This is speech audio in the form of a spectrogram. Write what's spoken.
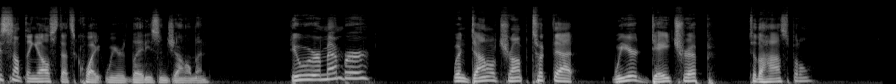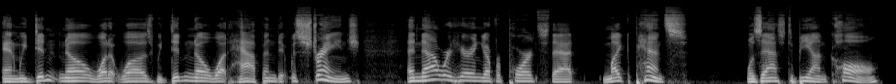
you something else that's quite weird, ladies and gentlemen. Do we remember when Donald Trump took that weird day trip to the hospital? And we didn't know what it was. We didn't know what happened. It was strange. And now we're hearing of reports that Mike Pence was asked to be on call.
